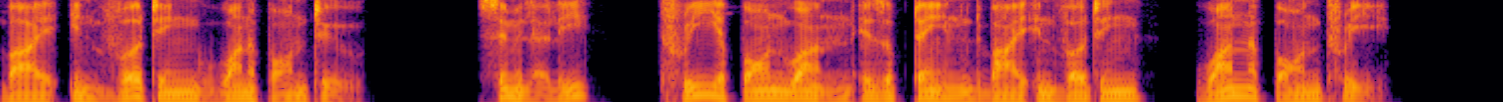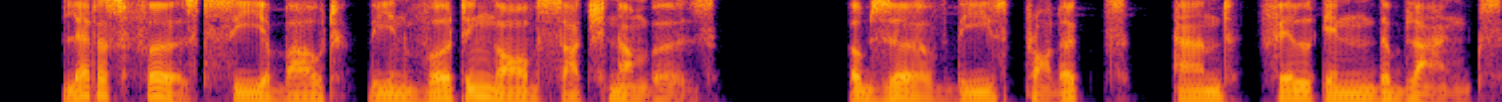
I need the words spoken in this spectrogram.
by inverting 1 upon 2. Similarly, 3 upon 1 is obtained by inverting 1 upon 3. Let us first see about the inverting of such numbers. Observe these products and fill in the blanks.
